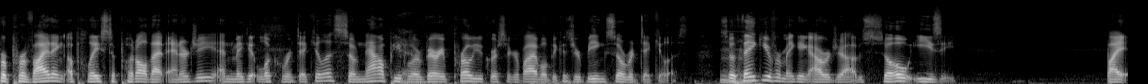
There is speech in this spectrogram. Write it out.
for providing a place to put all that energy and make it look ridiculous. So now people Yeah. are very pro Eucharistic revival because you're being so ridiculous. So thank you for making our job so easy by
